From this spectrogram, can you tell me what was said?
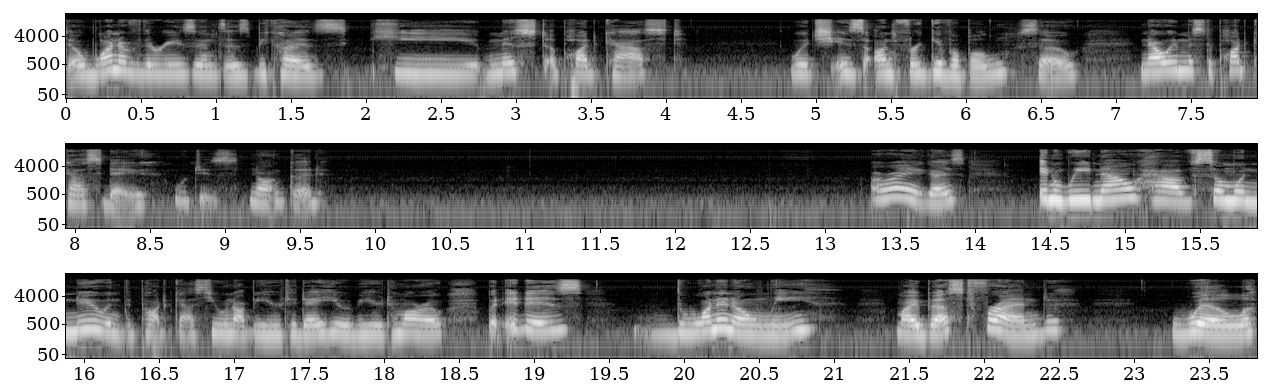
One of the reasons is because he missed a podcast, which is unforgivable. So now we missed a podcast day, which is not good. Alright, guys. And we now have someone new in the podcast. He will not be here today, he will be here tomorrow. But it is the one and only, my best friend, Will.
